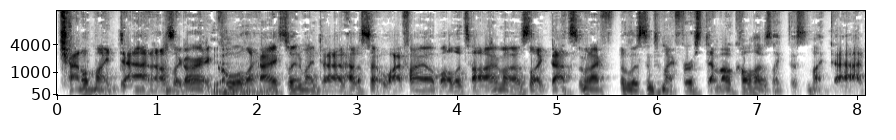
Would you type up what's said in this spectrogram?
channeled my dad and I was like, all right, cool. Like I explained to my dad how to set Wi-Fi up all the time. I was like, that's when I listened to my first demo call. I was like, this is my dad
